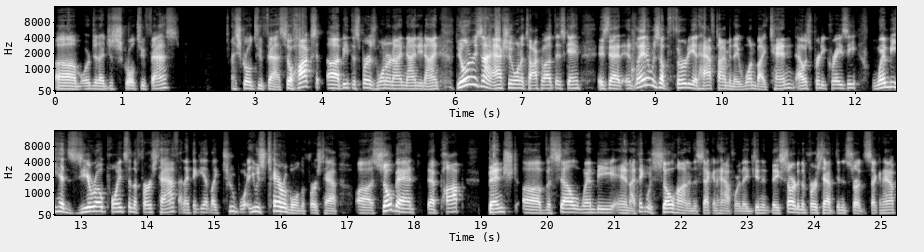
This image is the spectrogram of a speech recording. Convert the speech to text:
um, or did I just scroll too fast? I scrolled too fast. So Hawks uh, beat the Spurs 109 99. The only reason I actually want to talk about this game is that Atlanta was up 30 at halftime and they won by 10. That was pretty crazy. Wemby had zero points in the first half, and I think he had like two. He was terrible in the first half. Uh, so bad that Pop benched uh Vassell Wemby and I think it was Sochan in the second half where they didn't they started in the first half, didn't start the second half.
